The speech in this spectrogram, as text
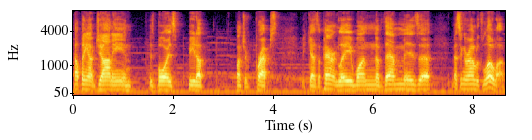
helping out Johnny and his boys beat up a bunch of preps, because apparently one of them is, uh, messing around with Lola.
